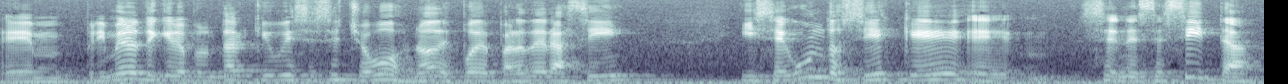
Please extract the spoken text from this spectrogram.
Eh, primero te quiero preguntar qué hubieses hecho vos, ¿no? Después de perder así. Y segundo, si es que eh, se necesita,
